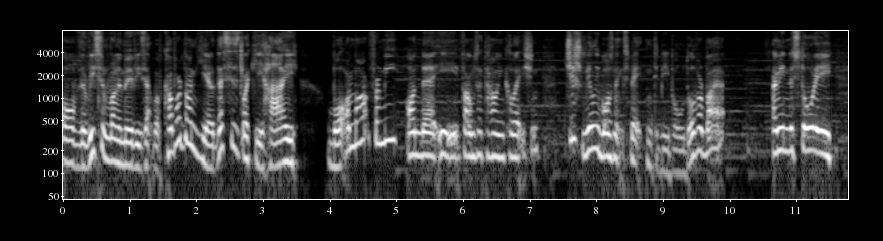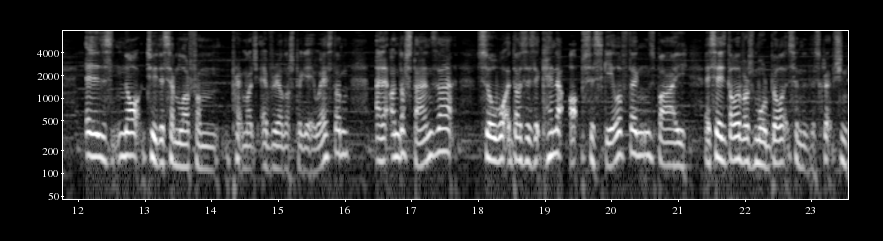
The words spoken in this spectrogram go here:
of the recent run of movies that we've covered on here, this is like a high watermark for me on the 88 Films Italian collection. Just really wasn't expecting to be bowled over by it. I mean, the story is not too dissimilar from pretty much every other spaghetti western, and it understands that. So what it does is it kind of ups the scale of things by it says delivers more bullets in the description.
